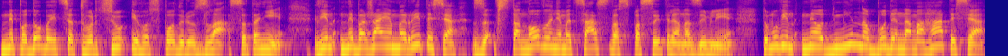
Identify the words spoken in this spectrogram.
не подобається творцю і господарю зла сатані. Він не бажає миритися з встановленнями царства Спасителя на землі. Тому він неодмінно буде намагатися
